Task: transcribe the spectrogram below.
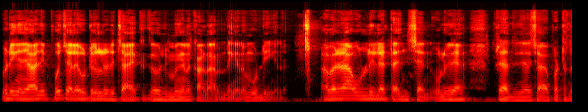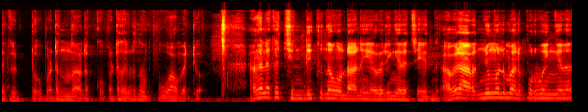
മുടി ഇങ്ങനെ ഞാനിപ്പോൾ ചില കുട്ടികളുടെ ചായക്കൊക്കെ വരുമ്പോൾ ഇങ്ങനെ കാണാറുണ്ട് ഇങ്ങനെ മുടി ഇങ്ങനെ. അവരുടെ ആ ഉള്ളിലെ ടെൻഷൻ ഉള്ളിലെ അതിന് ചായ പെട്ടെന്ന് കിട്ടുമോ പെട്ടെന്ന് നടക്കുമോ പെട്ടെന്ന് ഇവിടുന്ന് പോകാൻ പറ്റുമോ അങ്ങനെയൊക്കെ ചിന്തിക്കുന്നത് കൊണ്ടാണ് അവരിങ്ങനെ ചെയ്യുന്നത്. അവരറിഞ്ഞുകൊണ്ട് മനഃപൂർവം ഇങ്ങനെ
